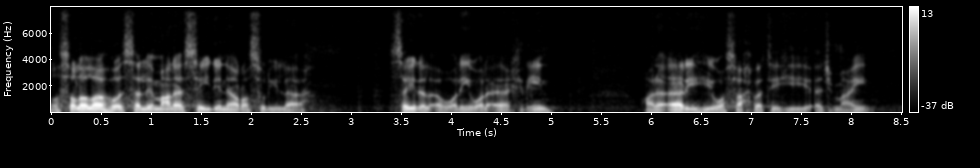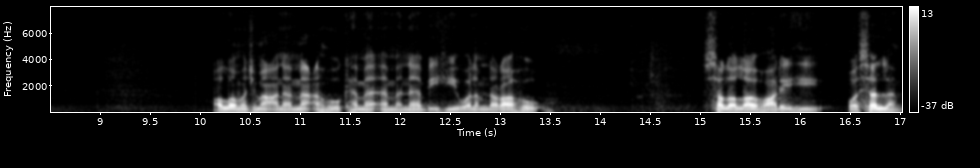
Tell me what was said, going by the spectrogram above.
وصلى الله وسلم على سيدنا رسول الله سيد الأولين والآخرين وعلى آله وصحبته أجمعين. اللهم اجمعنا معه كما آمنا به ولم نراه. صلى الله عليه وسلم.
